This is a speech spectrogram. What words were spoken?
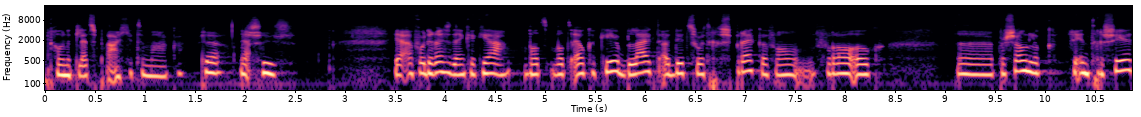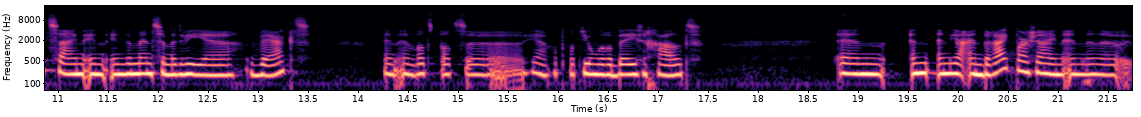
gewoon een kletspraatje te maken. Ja, precies. Ja, en voor de rest denk ik, ja, wat, wat elke keer blijkt uit dit soort gesprekken, van vooral ook eh, persoonlijk geïnteresseerd zijn in, in de mensen met wie je werkt. En, en wat, wat, eh, ja, wat, wat jongeren bezighoudt. En, en, en, ja, en bereikbaar zijn. En eh,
